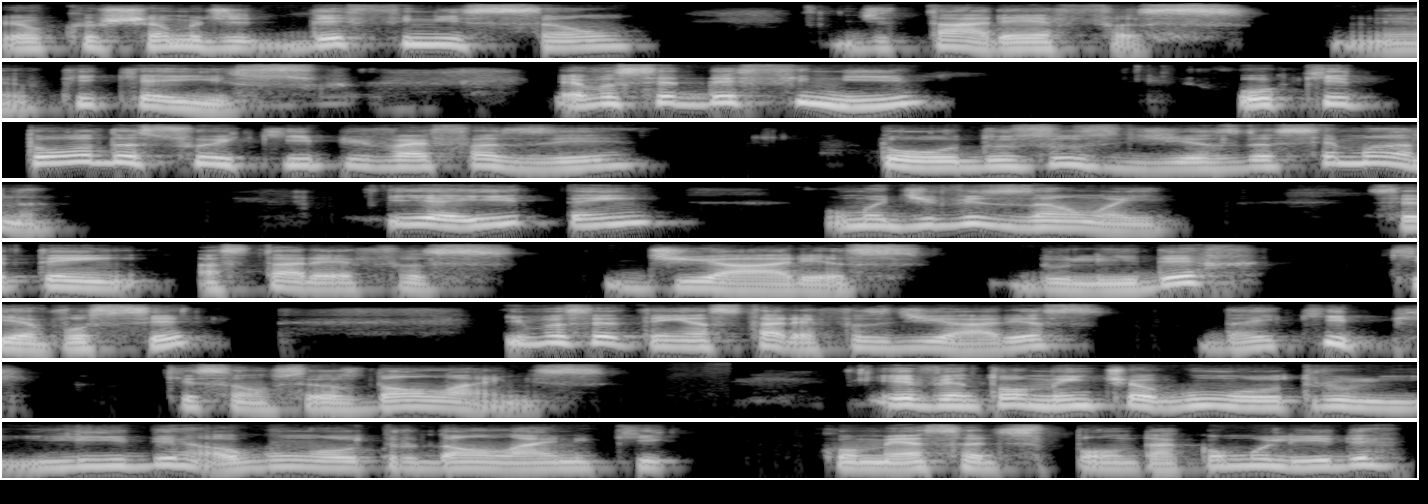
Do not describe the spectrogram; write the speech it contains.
é o que eu chamo de definição de tarefas, né? O que, que é isso? É você definir o que toda a sua equipe vai fazer todos os dias da semana. E aí tem uma divisão aí. Você tem as tarefas diárias do líder, que é você, e você tem as tarefas diárias da equipe, que são seus downlines. Eventualmente, algum outro líder, algum outro downline que começa a despontar como líder,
